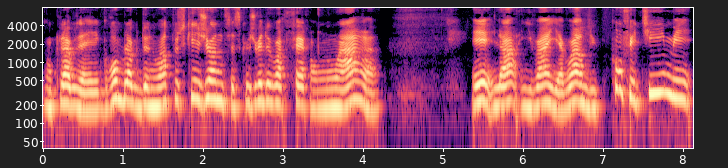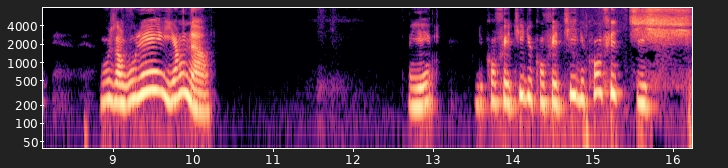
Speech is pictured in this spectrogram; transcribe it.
Donc là, vous avez les gros blocs de noir. Tout ce qui est jaune, c'est ce que je vais devoir faire en noir. Et là, il va y avoir du confetti, mais vous en voulez, il y en a. Voyez Du confetti, du confetti, du confetti.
